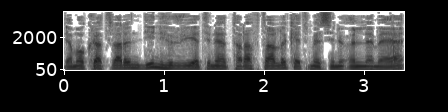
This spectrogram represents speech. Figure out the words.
demokratların din hürriyetine taraftarlık etmesini önlemeye,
